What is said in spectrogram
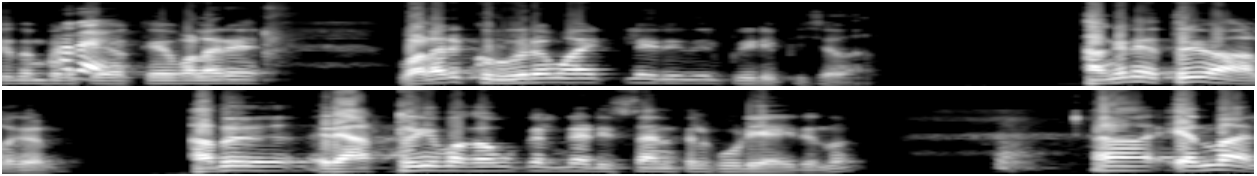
ചിദംബരത്തെയും ഒക്കെ വളരെ വളരെ ക്രൂരമായിട്ടുള്ള രീതിയിൽ പീഡിപ്പിച്ചതാണ്. അങ്ങനെ എത്രയോ ആളുകൾ. അത് രാഷ്ട്രീയ വകവുക്കലിന്റെ അടിസ്ഥാനത്തിൽ കൂടിയായിരുന്നു. എന്നാൽ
